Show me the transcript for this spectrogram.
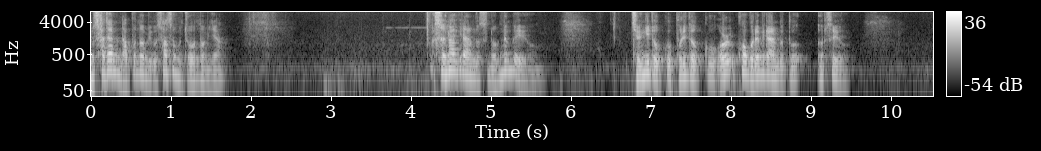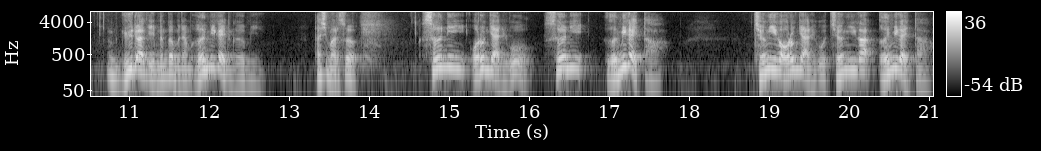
사자는 나쁜 놈이고 사슴은 좋은 놈이냐? 선악이라는 것은 없는 거예요. 정의도 없고 불의도 없고 옳고 그름이라는 것도 없어요. 유일하게 있는 건 뭐냐면 의미가 있는 거 의미. 다시 말해서 선이 옳은 게 아니고 선이 의미가 있다. 정의가 옳은 게 아니고 정의가 의미가 있다.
